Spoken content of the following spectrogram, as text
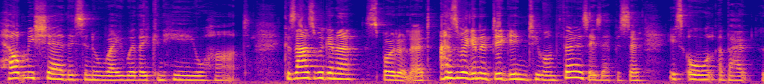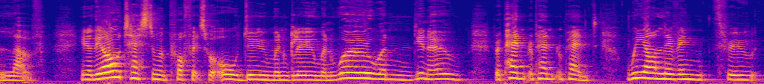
Help me share this in a way where they can hear your heart. Because as we're going to, spoiler alert, as we're going to dig into on Thursday's episode, it's all about love. You know, the Old Testament prophets were all doom and gloom and woe and, you know, repent, repent, repent. We are living through,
